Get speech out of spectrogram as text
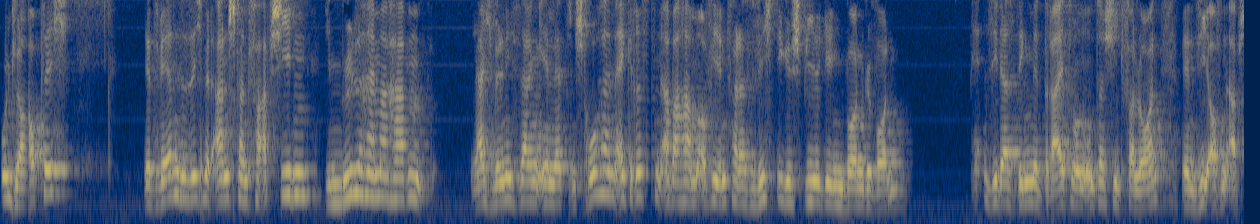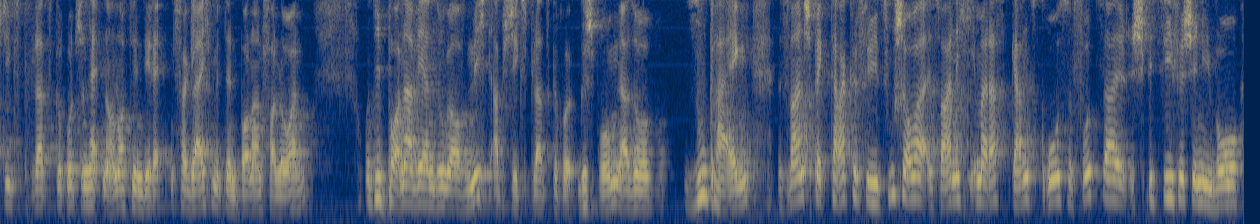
Unglaublich. Jetzt werden sie sich mit Anstand verabschieden. Die Mülheimer haben, ja, ich will nicht sagen, ihren letzten Strohhalm ergriffen, aber haben auf jeden Fall das wichtige Spiel gegen Bonn gewonnen. Hätten sie das Ding mit drei Toren Unterschied verloren, wären sie auf den Abstiegsplatz gerutscht und hätten auch noch den direkten Vergleich mit den Bonnern verloren. Und die Bonner wären sogar auf den Nicht-Abstiegsplatz gesprungen, also super eng. Es war ein Spektakel für die Zuschauer. Es war nicht immer das ganz große Futsal-spezifische Niveau,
